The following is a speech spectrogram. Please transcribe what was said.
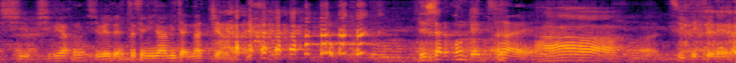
し渋谷かな？渋谷でやったセミナーみたいになっちゃうデジタルコンテンツ？はい。あついてきてねえな。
